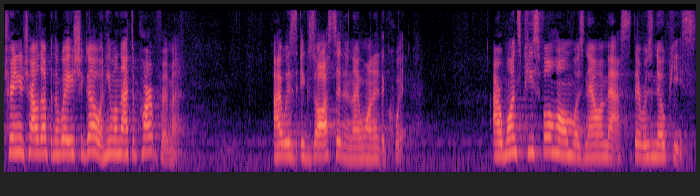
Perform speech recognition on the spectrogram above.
training your child up in the way you should go, and he will not depart from it? I was exhausted and I wanted to quit. Our once peaceful home was now a mess. There was no peace.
